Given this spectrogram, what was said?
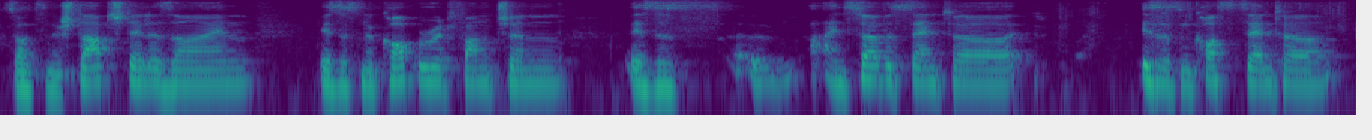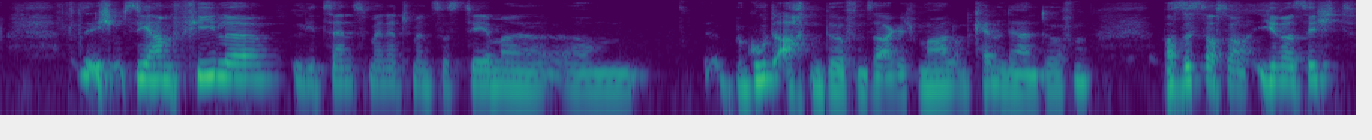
Soll es eine Stabsstelle sein? Ist es eine Corporate Function? Ist es ein Service Center? Ist es ein Cost Center? Ich, Sie haben viele Lizenzmanagementsysteme ähm, begutachten dürfen, sage ich mal, und kennenlernen dürfen. Was ist aus Ihrer Sicht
